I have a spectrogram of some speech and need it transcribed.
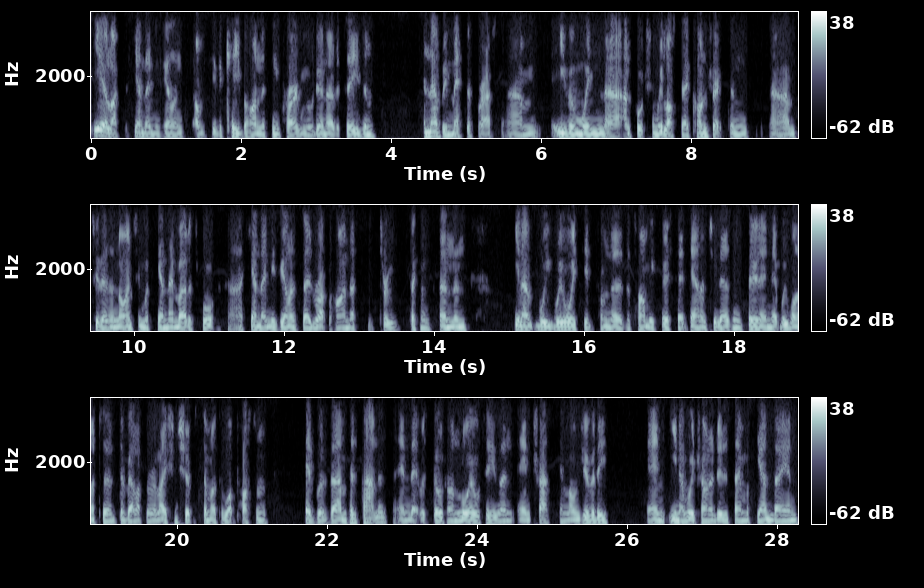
Yeah, like Hyundai New Zealand, obviously the key behind this new program we're doing overseas, and and they've been massive for us. Um, even when uh, unfortunately we lost our contract in um, 2019 with Hyundai Motorsport, uh, Hyundai New Zealand stayed right behind us through thick and thin, and you know we, we always said from the, the time we first sat down in 2013 that we wanted to develop a relationship similar to what Possum had with um, his partners, and that was built on loyalty and, and trust and longevity and you know we're trying to do the same with Hyundai. And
